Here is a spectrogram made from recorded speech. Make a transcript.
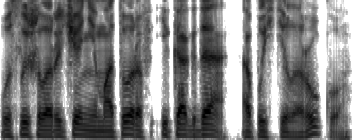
услышала рычание моторов и когда опустила руку,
